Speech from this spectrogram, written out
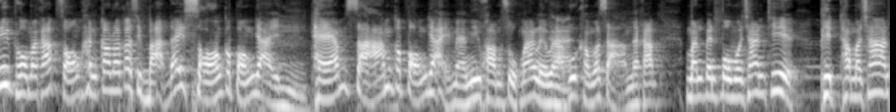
รีบโทรมาครับ2,990 บาทได้ 2 กระป๋องใหญ่ แถม 3 กระป๋องใหญ่แหมมีความสุขมากเลยเวลาฮะพูดคำว่า3นะครับ มันเป็นโปรโมชั่นที่ผิดธรรมชาติ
